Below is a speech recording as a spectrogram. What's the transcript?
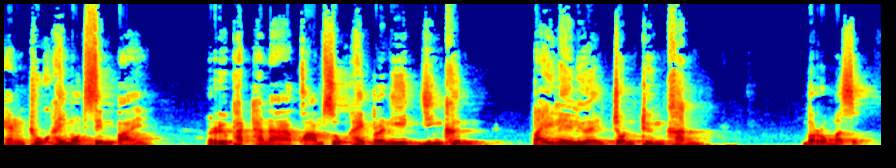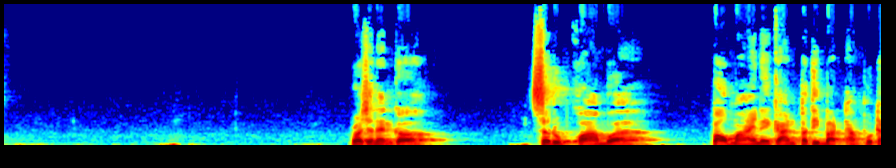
แห่งทุกข์ให้หมดสิ้นไป หรือพัฒนาความสุขให้ประณีตยิ่งขึ้น ไปเรื่อยๆ จนถึงขั้น บรมสุข เพราะฉะนั้นก็สรุปความว่า เป้าหมายในการปฏิบัติทางพุทธ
